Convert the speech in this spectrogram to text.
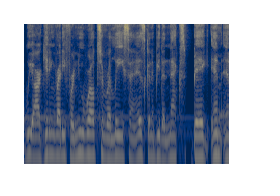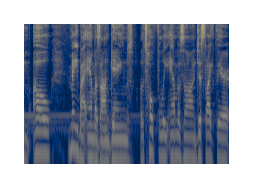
we are getting ready for New World to release, and it's going to be the next big MMO made by Amazon Games. Let's hopefully Amazon, just like their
